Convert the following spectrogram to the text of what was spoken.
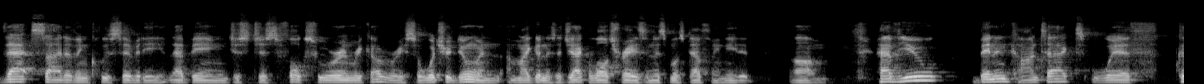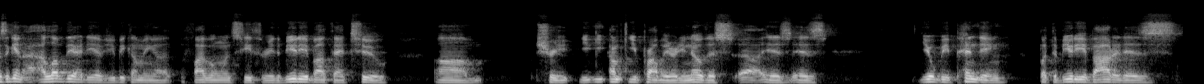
that side of inclusivity. That being just just folks who are in recovery. So what you're doing, my goodness, a jack of all trades, and it's most definitely needed. Um, have you been in contact with? Because again, I, I love the idea of you becoming a 501c3. The beauty about that too, um, sure you you, um, you probably already know this uh, is is you'll be pending, but the beauty about it is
